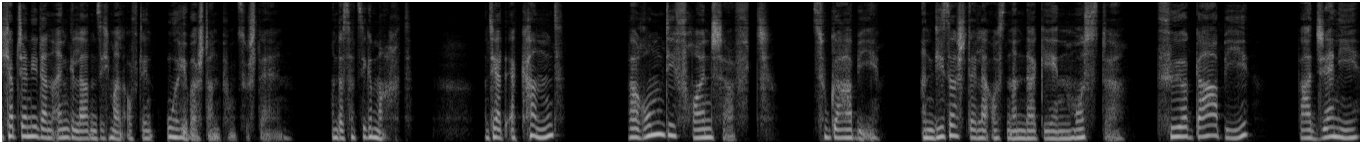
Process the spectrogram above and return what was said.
ich habe Jenny dann eingeladen, sich mal auf den Urheberstandpunkt zu stellen. Und das hat sie gemacht. Und sie hat erkannt, warum die Freundschaft zu Gabi an dieser Stelle auseinandergehen musste. Für Gabi war Jenny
